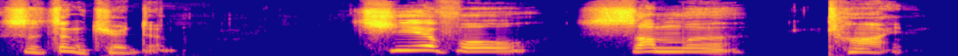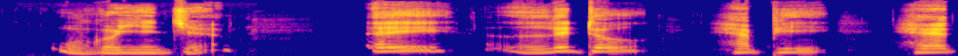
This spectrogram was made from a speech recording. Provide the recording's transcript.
是正确的。Cheerful summer time，五个音节。A little happy head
